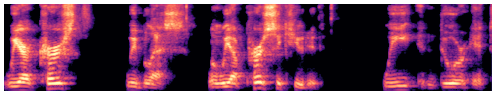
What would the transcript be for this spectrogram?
We are cursed, we bless. When we are persecuted, we endure it.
